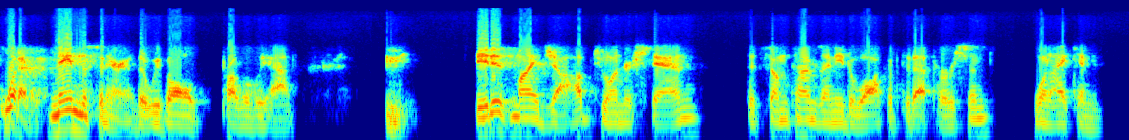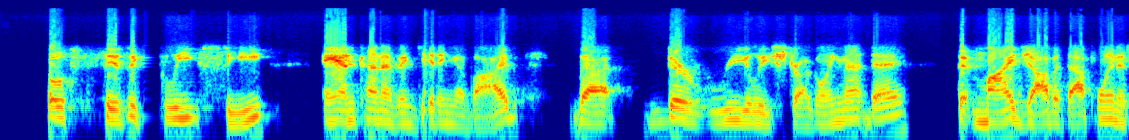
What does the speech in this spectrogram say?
whatever, name the scenario that we've all probably had. It is my job to understand that sometimes I need to walk up to that person when I can both physically see and kind of in getting a vibe that they're really struggling that day. That my job at that point is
